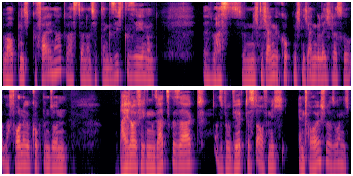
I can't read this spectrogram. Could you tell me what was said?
überhaupt nicht gefallen hat. Du hast dann, also ich habe dein Gesicht gesehen und äh, du hast mich nicht angeguckt, mich nicht angelächelt, hast so nach vorne geguckt und so einen beiläufigen Satz gesagt. Also du wirktest auf mich enttäuscht oder so. Und ich,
